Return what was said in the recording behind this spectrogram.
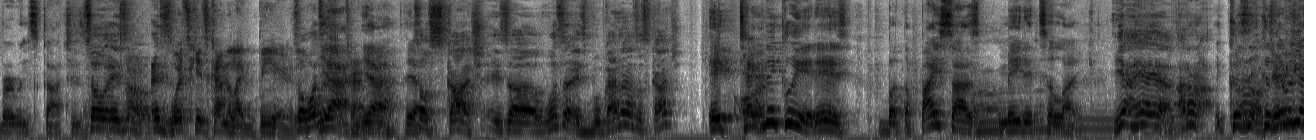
bourbon scotches. so is Oh. is Whiskey's kind of like beer. So like, what's yeah, the term, yeah, yeah. so Scotch is uh what's it? Is Bucanas a Scotch? it technically it is, but the paisas made it to like Yeah, yeah, yeah. I don't know because I don't know. there was keep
